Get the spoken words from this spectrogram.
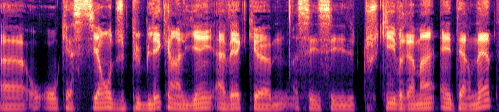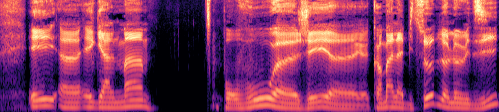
euh, aux questions du public en lien avec euh, tout ce qui est vraiment Internet. Et également... Pour vous, euh, j'ai, euh, comme à l'habitude, le lundi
